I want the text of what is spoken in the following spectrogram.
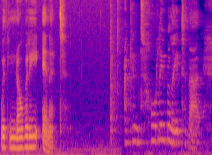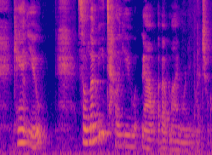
with nobody in it. I can totally relate to that. Can't you? So let me tell you now about my morning ritual.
